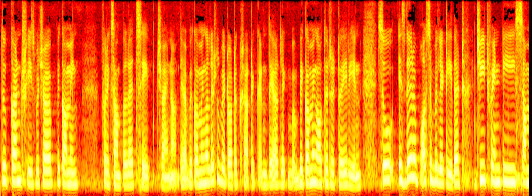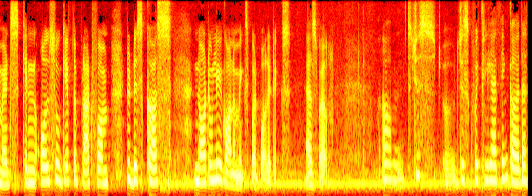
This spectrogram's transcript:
the countries which are becoming for example, let's say China, they are becoming a little bit autocratic and they are like becoming authoritarian. So, is there a possibility that G20 summits can also give the platform to discuss not only economics but politics as well? Um, just uh, just quickly, I think uh, that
